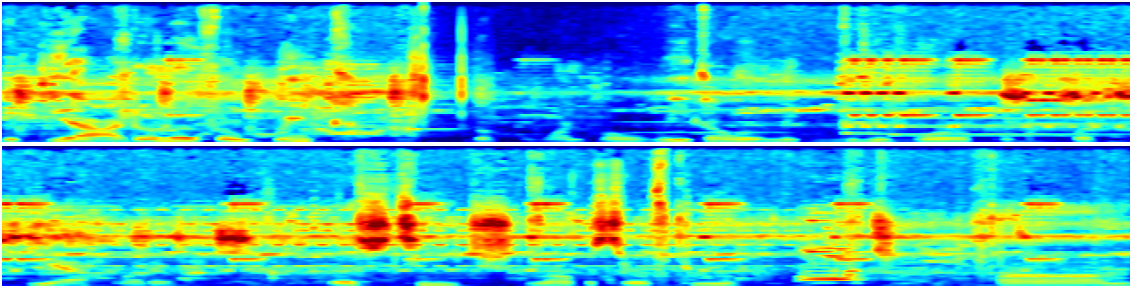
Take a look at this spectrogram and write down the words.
but yeah, I don't know if a week, the one whole week, I won't make video for it. But, but yeah, whatever. Let's teach Lava Surf to um,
